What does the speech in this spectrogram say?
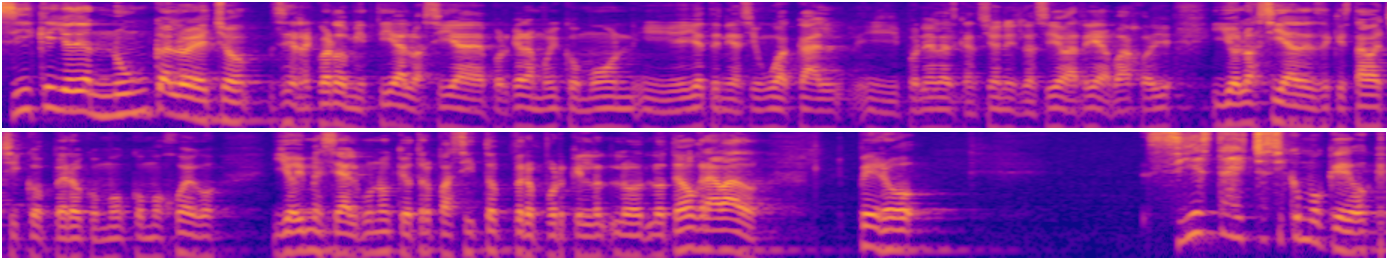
Sí que yo nunca lo he hecho. Sí, recuerdo mi tía lo hacía porque era muy común y ella tenía así un huacal y ponía las canciones lo hacía arriba, abajo. Y, yo lo hacía desde que estaba chico, pero como, como juego. Y hoy me sé alguno que otro pasito, pero porque lo, tengo grabado. Pero sí está hecho así como que, ok,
